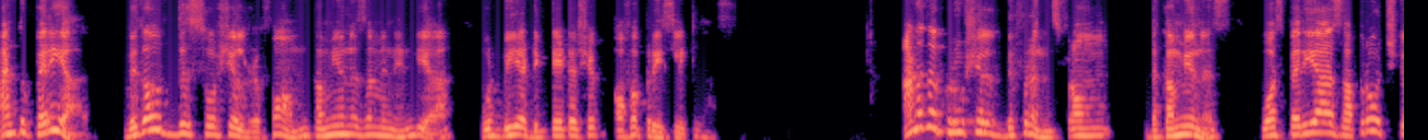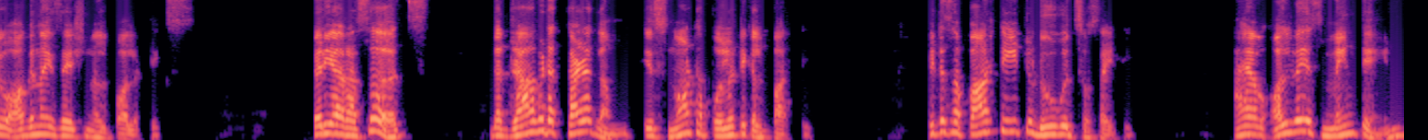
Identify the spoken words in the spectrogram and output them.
And to Periyar, without this social reform, communism in India would be a dictatorship of a priestly class. Another crucial difference from the communists was Periyar's approach to organizational politics. Periyar asserts that Dravida Kazhagam is not a political party. It is a party to do with society. I have always maintained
